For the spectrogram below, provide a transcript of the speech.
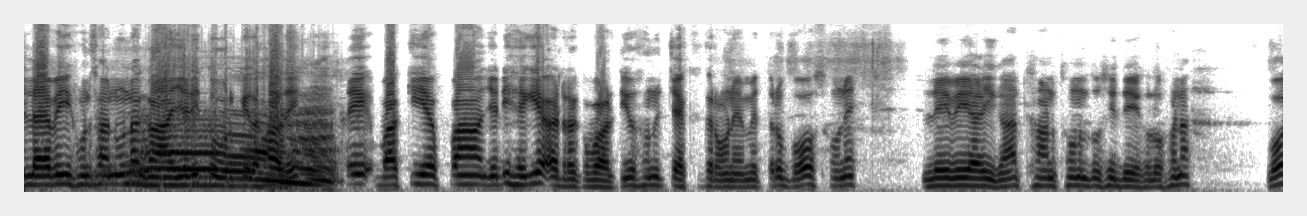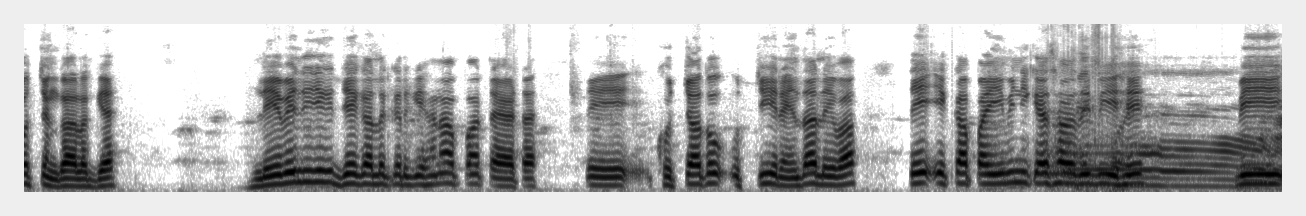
ਲੈ ਬਈ ਹੁਣ ਸਾਨੂੰ ਨਾ ਗਾਂ ਜਿਹੜੀ ਤੋੜ ਕੇ ਦਿਖਾ ਦੇ। ਤੇ ਬਾਕੀ ਆਪਾਂ ਜਿਹੜੀ ਹੈਗੀ ਆਰਡਰ ਕੁਆਲਿਟੀ ਉਹ ਤੁਹਾਨੂੰ ਚੈੱਕ ਕਰਾਉਣੇ ਆ ਮਿੱਤਰੋ। ਬਹੁਤ ਸੋਹਣੇ ਲੇਵੇ ਵਾਲੀ ਗਾਂ ਥਣ ਥਣ ਤੁਸੀਂ ਦੇਖ ਲਓ ਹਨਾ। ਬਹੁਤ ਚੰਗਾ ਲੱਗਿਆ। ਲੇਵੇ ਦੀ ਜੇ- ਗੱਲ ਕਰੀਏ ਹਨਾ ਆਪਾਂ ਟੈਟ ਹੈ ਤੇ ਖੁੱਚਾ ਤੋਂ ਉੱਚੀ ਰਹਿੰਦਾ ਲੇਵਾ। ਤੇ ਇੱਕ ਆਪਾਂ ਇਹ ਵੀ ਨਹੀਂ ਕਹਿ ਸਕਦੇ ਵੀ ਇਹ ਵੀ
